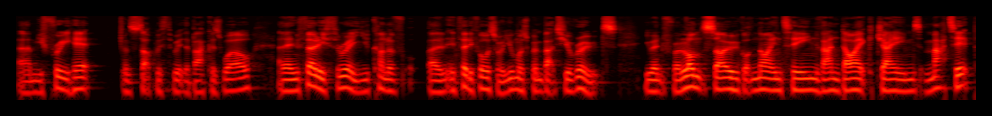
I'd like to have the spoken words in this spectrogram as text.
Um, you free hit and stuck with three at the back as well. And then 33, you kind of, uh, in 34, sorry, you almost went back to your roots. You went for Alonso, who got 19, Van Dijk, James, Matip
